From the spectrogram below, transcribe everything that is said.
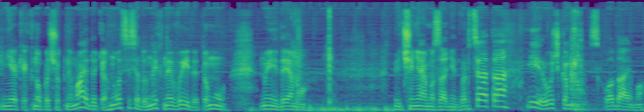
ніяких кнопочок немає, дотягнутися до них не вийде. Тому ми йдемо, відчиняємо задні дверцята і ручками складаємо.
